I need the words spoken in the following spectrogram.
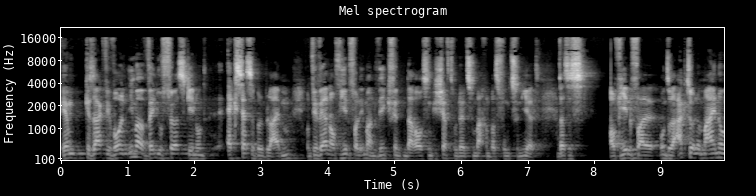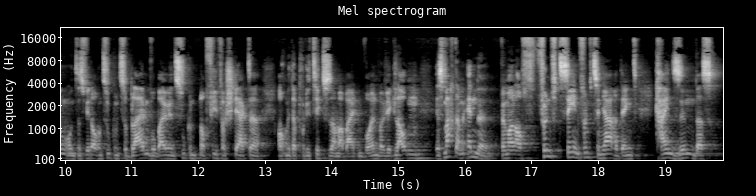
Wir haben gesagt, wir wollen immer Value First gehen und accessible bleiben. Und wir werden auf jeden Fall immer einen Weg finden, daraus ein Geschäftsmodell zu machen, was funktioniert. Das ist auf jeden Fall unsere aktuelle Meinung und das wird auch in Zukunft so bleiben, wobei wir in Zukunft noch viel verstärkter auch mit der Politik zusammenarbeiten wollen, weil wir glauben, es macht am Ende, wenn man auf 15, 15 Jahre denkt, keinen Sinn, dass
